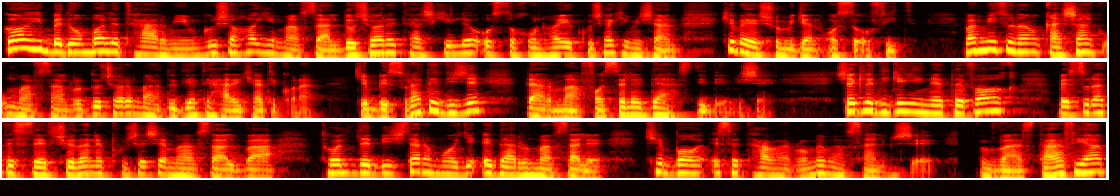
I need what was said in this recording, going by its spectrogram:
گاهی به دنبال ترمیم گوشه های مفصل دچار تشکیل استخون های کوچکی میشن که بهشون میگن استئوفیت و می‌تونن قشنگ اون مفصل رو دچار محدودیت حرکتی کنن که به صورت ویژه در مفاصل دست دیده میشه. شکل دیگه این اتفاق به صورت سفت شدن پوشش مفصل و تولد بیشتر مایع درون مفصله که باعث تورم مفصل میشه. و از طرفی هم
